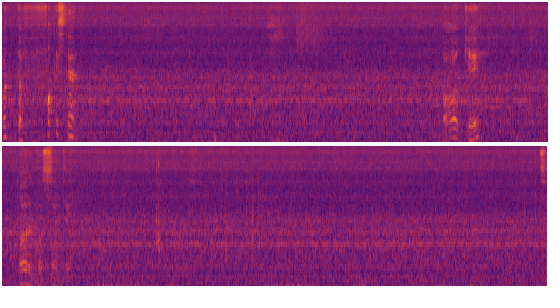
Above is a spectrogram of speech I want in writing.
What the fuck is that? Okay. Thought it was something. It's a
